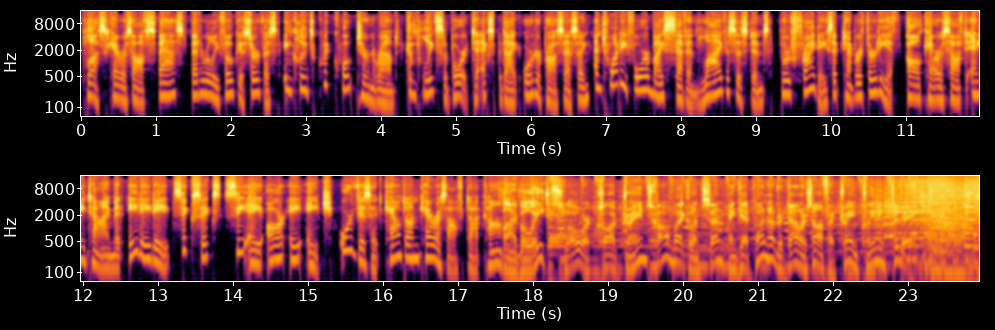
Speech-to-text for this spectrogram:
Plus, Carahsoft's fast, federally focused service includes quick quote turnaround, complete support to expedite order processing, and 24 by 7 live assistance through Friday, September 30th. Call Carahsoft anytime at 888-66-CARAH or visit counton carahsoft.com. 508. Slow or clogged drains? Call Michael and Son and get $100 off a train cleaning today.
